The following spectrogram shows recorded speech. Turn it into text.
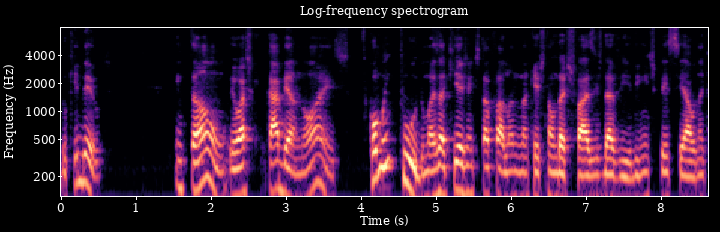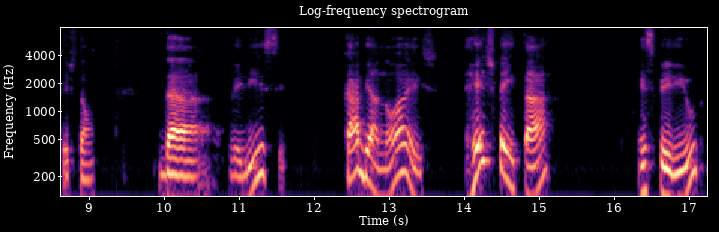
Do que Deus. Então, eu acho que cabe a nós, como em tudo, mas aqui a gente está falando na questão das fases da vida, em especial na questão da velhice, cabe a nós respeitar esse período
